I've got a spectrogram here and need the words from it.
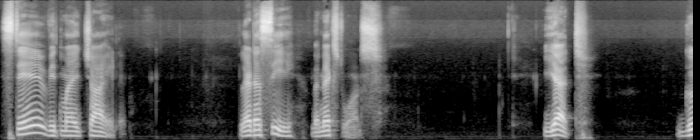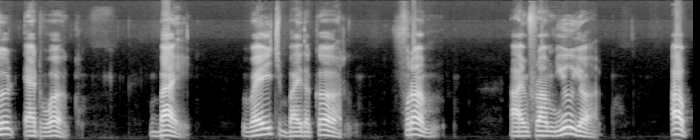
Stay with my child. Let us see the next words. Yet. Good at work. By. Wait by the car. From. I'm from New York. Up.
